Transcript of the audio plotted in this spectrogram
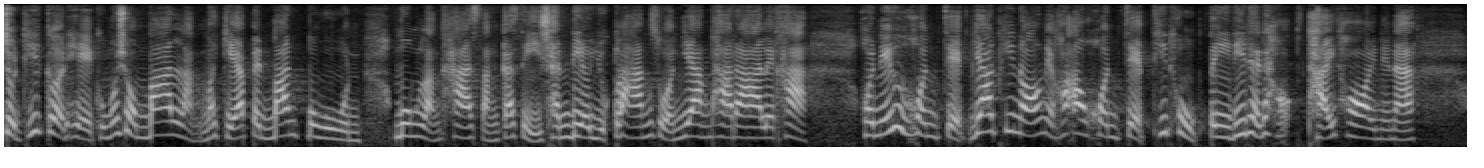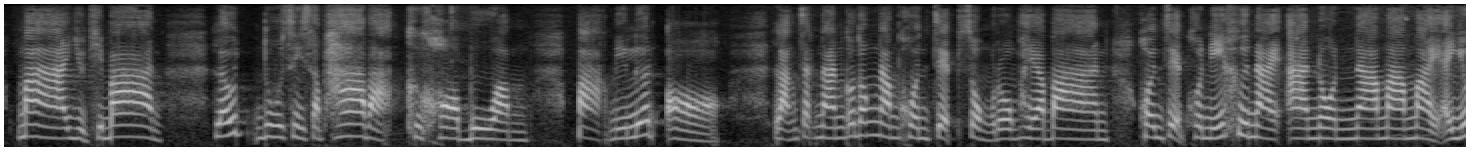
จุดที่เกิดเหตุคุณผู้ชมบ้านหลังเมื่อกี้เป็นบ้านปูน มุงหลังคาสังกะสีชั้นเดียวอยู่กลางสวนยางพาราเลยค่ะ คนนี้คือคนเจ็บญาติพี่น้องเนี่ยเขาเอาคนเจ็บที่ถูกตีที่ท้ายท้ายทอยเนี่ยนะมาอยู่ที่บ้าน แล้วดูสิสภาพอะคือคอบวม ปากมีเลือดออก หลังจากนั้นก็ต้องนำคนเจ็บส่งโรงพยาบาล คนเจ็บคนนี้คือนายอานนท์นามาใหม่อายุ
